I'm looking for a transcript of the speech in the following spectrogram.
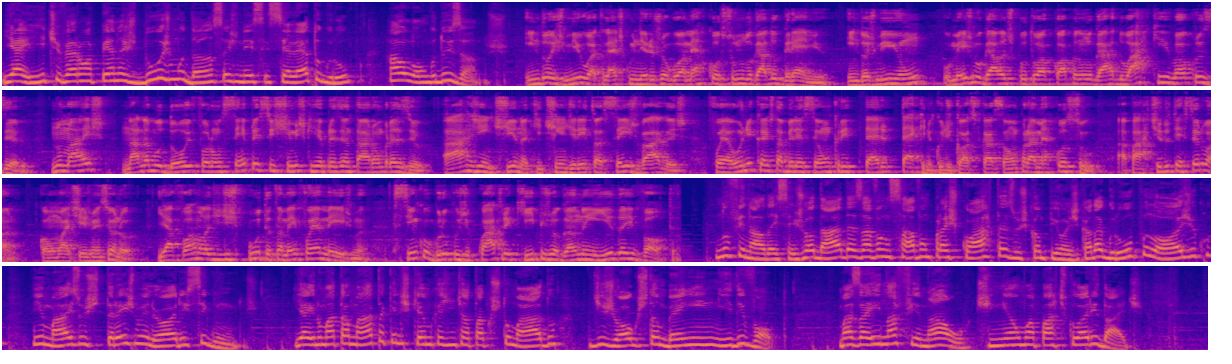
E aí tiveram apenas duas mudanças nesse seleto grupo ao longo dos anos. Em 2000, o Atlético Mineiro jogou a Mercosul no lugar do Grêmio. Em 2001, o mesmo Galo disputou a Copa no lugar do arquirrival Cruzeiro. No mais, nada mudou e foram sempre esses times que representaram o Brasil. A Argentina, que tinha direito a seis vagas, foi a única a estabelecer um critério técnico de classificação para a Mercosul, a partir do terceiro ano, como o Matias mencionou. E a fórmula de disputa também foi a mesma: cinco grupos de quatro equipes jogando em ida e volta. No final das seis rodadas, avançavam para as quartas os campeões de cada grupo, lógico, e mais os três melhores segundos. E aí no mata-mata, aquele esquema que a gente já está acostumado de jogos também em ida e volta. Mas aí na final tinha uma particularidade.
